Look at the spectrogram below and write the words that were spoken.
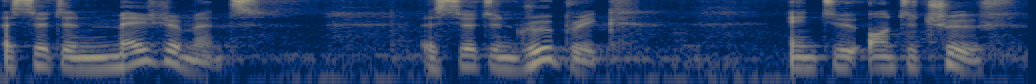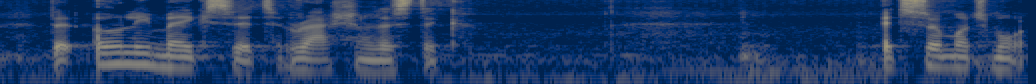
a certain measurement, a certain rubric into, onto truth that only makes it rationalistic. It's so much more.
